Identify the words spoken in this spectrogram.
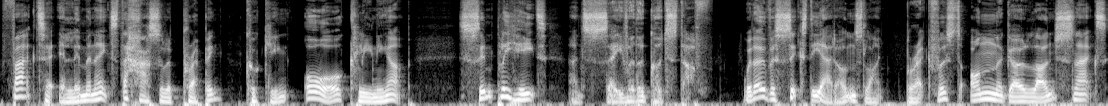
Factor eliminates the hassle of prepping, cooking, or cleaning up. Simply heat and savour the good stuff. With over 60 add ons like breakfast, on the go lunch, snacks,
